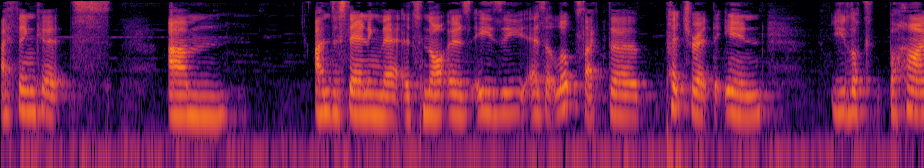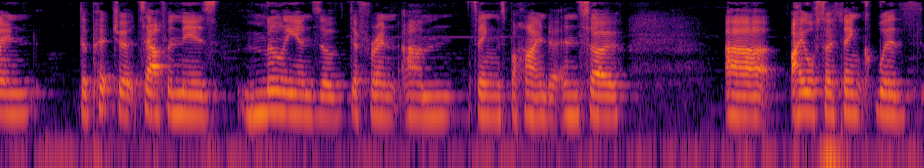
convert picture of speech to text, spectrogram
I think it's um, understanding that it's not as easy as it looks. Like the picture at the end, you look behind the picture itself, and there's millions of different um, things behind it. And so uh, I also think with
